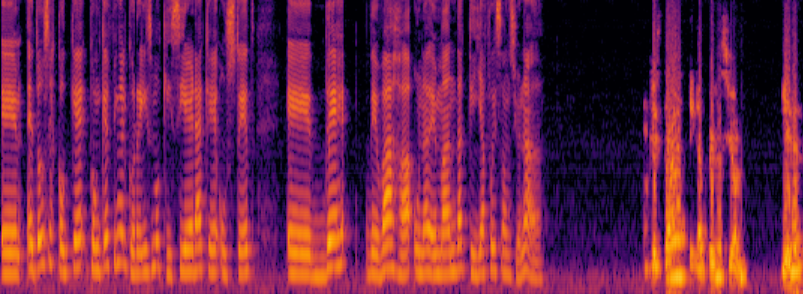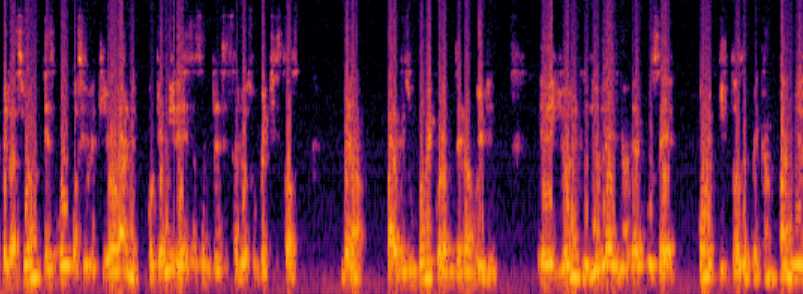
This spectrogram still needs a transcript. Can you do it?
Entonces, ¿con qué, ¿con qué fin el correísmo quisiera que usted dé de baja una demanda que ya fue sancionada? Porque está en apelación. Y en apelación es muy posible que yo gane, porque mire, esa sentencia salió súper chistosa. Verá, para que su público lo entienda muy bien. Eh, yo, le, yo, le, yo, le, acusé por hitos de pre-campaña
